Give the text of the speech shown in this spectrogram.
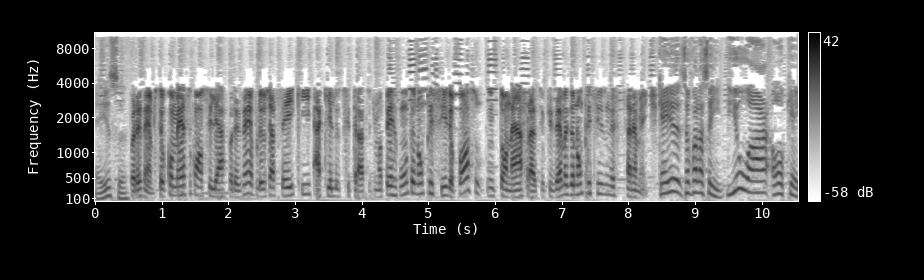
É isso? Por exemplo, se eu começo com auxiliar, por exemplo, eu já sei que aquilo se trata de uma pergunta, eu não preciso. Eu posso entonar a frase se eu quiser, mas eu não preciso necessariamente. Que aí, se eu falar assim, you are okay,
